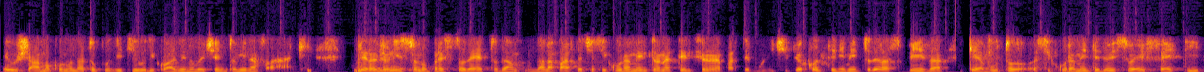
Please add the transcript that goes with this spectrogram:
e usciamo con un dato positivo di quasi 900 mila franchi. Le ragioni sono presto detto, da, da, una parte c'è sicuramente un'attenzione da parte del municipio al contenimento della spesa che ha avuto sicuramente dei suoi effetti,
